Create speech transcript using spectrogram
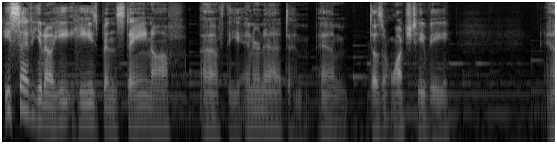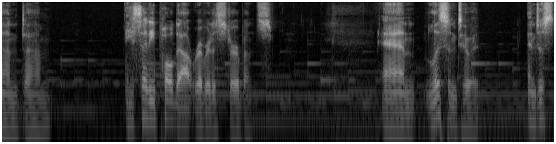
he said, you know, he he's been staying off of the internet and and doesn't watch TV. And um, he said he pulled out River Disturbance and listened to it and just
